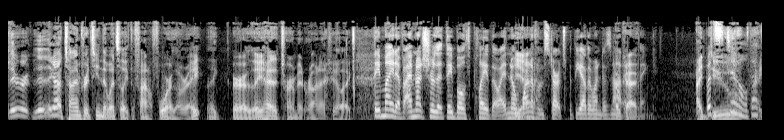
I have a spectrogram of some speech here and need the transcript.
they, were, they were they got time for a team that went to like the final four though, right? Like or they had a tournament run. I feel like they might have. I'm not sure that they both play though. I know Yeah. one of them starts, but the other one does not. I Okay. don't think. I But do still, I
